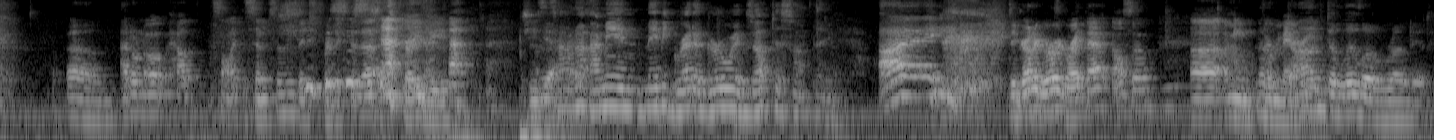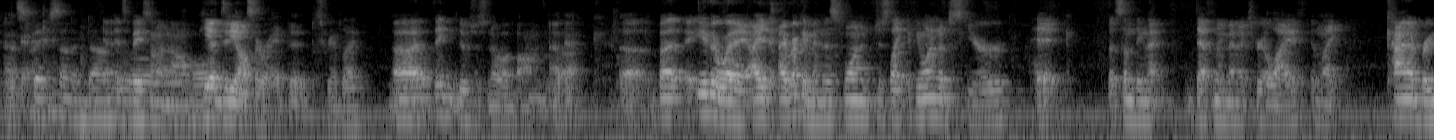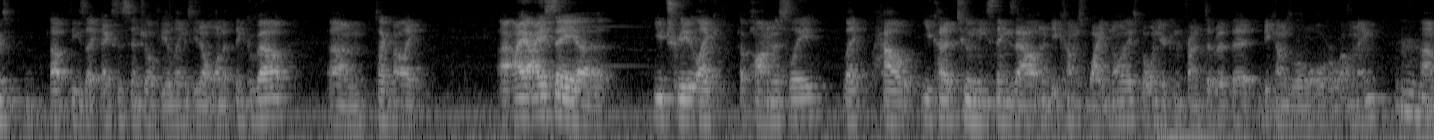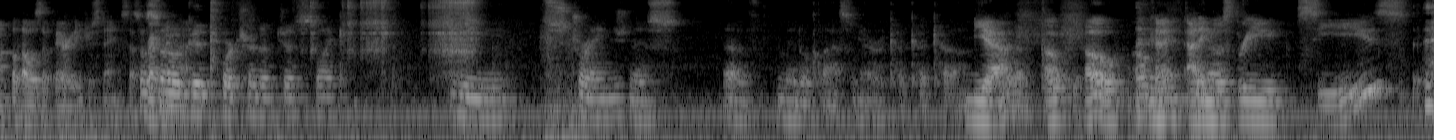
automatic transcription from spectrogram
Um, I don't know how it's not like The Simpsons. They just predicted that. That's crazy. Jesus. I don't know. I mean, maybe Greta Gerwig's up to something. I. Did Greta Gerwig write that also? Uh, I mean, no, they're married. Don. DeLillo wrote it. It's Okay. based on a Don. Yeah, it's based on a novel. He, did he also write the screenplay? Uh, I think there was just Noah Baumbach. Okay. Uh, but either way, I, I recommend this one. Just like if you want an obscure pick, but something that definitely mimics real life and like kind of brings up these like existential feelings you don't want to think about. Um, talking about like, I, I- I say uh, you treat it like eponymously, like how you kind of tune these things out and it becomes white noise, but when you're confronted with it, it becomes a little overwhelming. Um, but that was a very interesting. So It's also a that. good portrait of just like the strangeness of middle class America. Ca-ca. Yeah. You Okay. Oh, okay. Adding those three C's.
